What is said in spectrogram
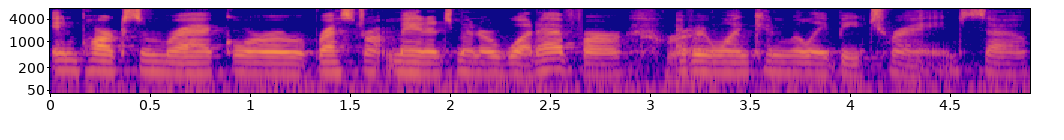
in Parks and Rec or restaurant management or whatever. Everyone can really be trained. So,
